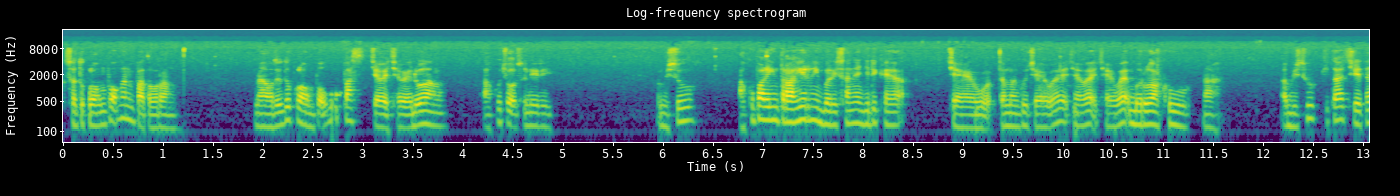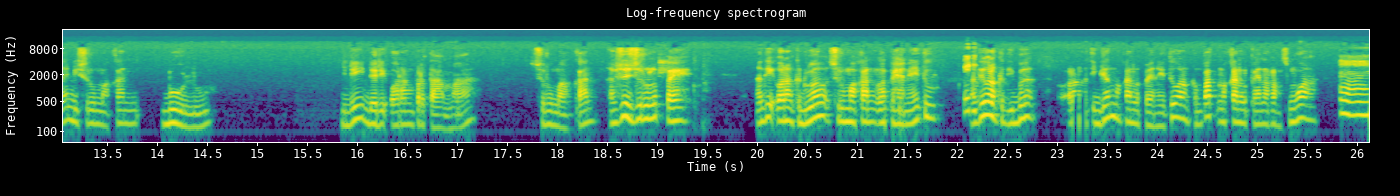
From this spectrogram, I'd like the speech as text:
satu kelompok kan empat orang. Nah waktu itu kelompokku pas cewek-cewek doang. Aku cowok sendiri. Habis itu aku paling terakhir nih barisannya. Jadi kayak cewek temanku cewek cewek cewek baru aku. Nah habis itu kita ceritanya disuruh makan bulu. Jadi dari orang pertama suruh makan habis itu disuruh lepeh nanti orang kedua suruh makan lepehannya itu Ih. nanti orang ketiga orang ketiga makan lepehan itu orang keempat makan lepehan orang semua Heeh.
